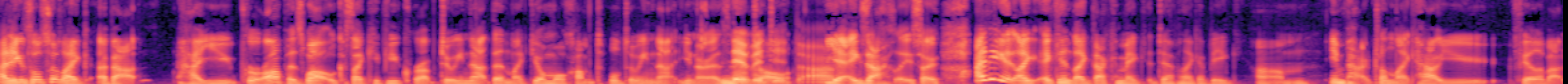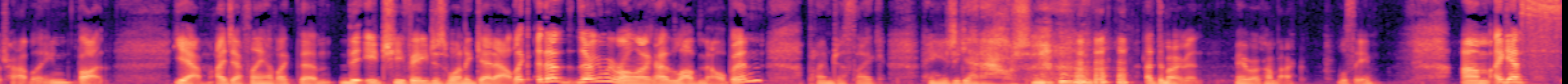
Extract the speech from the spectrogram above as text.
I think it's also like about how you grew up as well. Because like if you grew up doing that, then like you're more comfortable doing that. You know, as Never did that. Yeah, exactly. So I think it, like it can like that can make definitely like a big um impact on like how you feel about traveling. But yeah, I definitely have like the the itchy feet. Just want to get out. Like that, don't get me wrong. Like I love Melbourne, but I'm just like I need to get out at the moment. Maybe I'll come back. We'll see. Um, I guess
